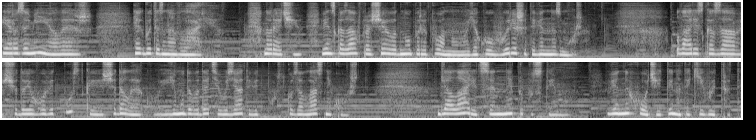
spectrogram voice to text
я розумію, але ж якби ти знав Ларі. До речі, він сказав про ще одну перепону, яку вирішити він не зможе. Ларі сказав, що до його відпустки ще далеко, і йому доведеться узяти відпустку за власний кошт. Для Ларі це неприпустимо. Він не хоче йти на такі витрати.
